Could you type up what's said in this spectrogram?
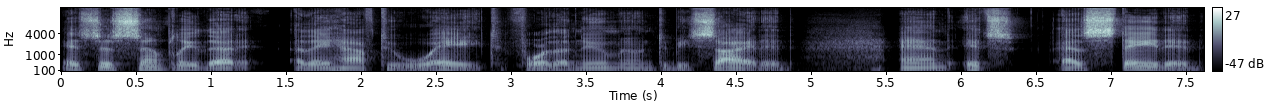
It's just simply that they have to wait for the new moon to be sighted, and it's as stated,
